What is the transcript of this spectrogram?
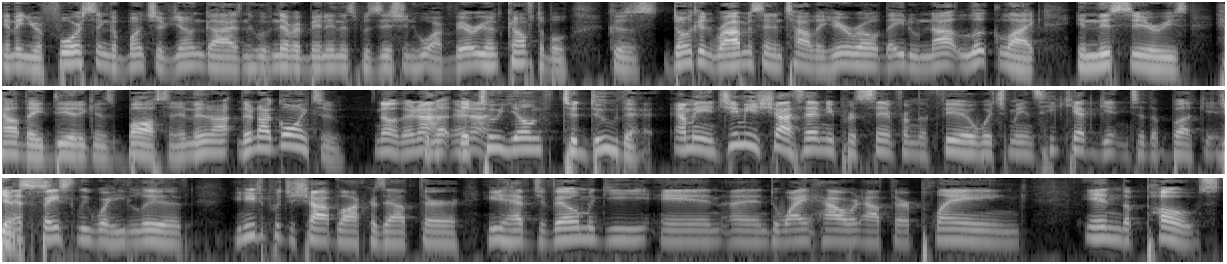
and then you're forcing a bunch of young guys who have never been in this position who are very uncomfortable because Duncan Robinson and Tyler Herro they do not look like in this series how they did against Boston, and they're not they're not going to. No, they're They're, not. not- They're they're not. too young to do that. I mean, Jimmy shot seventy percent from the field, which means he kept getting to the bucket. Yes. That's basically where he lived. You need to put your shot blockers out there. You need to have JaVale McGee and and Dwight Howard out there playing in the post.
